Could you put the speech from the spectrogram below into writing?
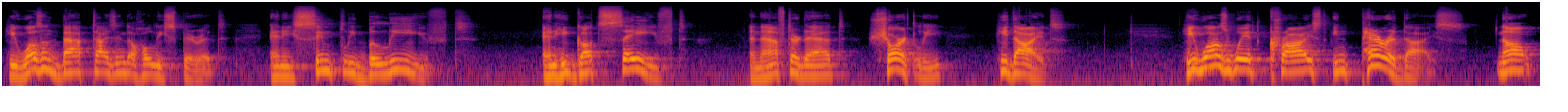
he wasn't baptized in the Holy Spirit, and he simply believed and he got saved. And after that, shortly, he died. He was with Christ in paradise. Now,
